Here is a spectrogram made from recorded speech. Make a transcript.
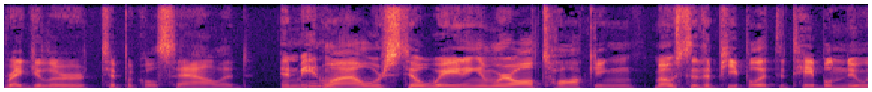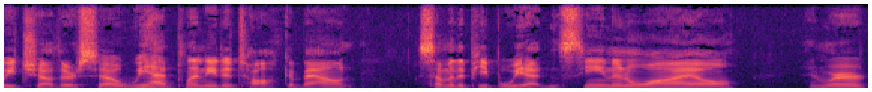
regular typical salad. And meanwhile, we're still waiting and we're all talking. Most of the people at the table knew each other, so we had plenty to talk about. Some of the people we hadn't seen in a while, and we're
